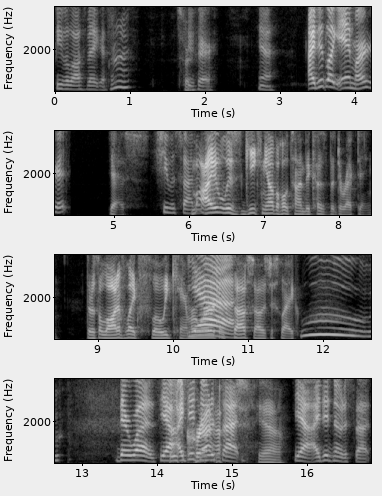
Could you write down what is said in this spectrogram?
Viva Las Vegas. All right. It's To be fair. fair, yeah, I did like Ann-Margret. Yes. She was fabulous. I was geeking out the whole time because the directing. There's a lot of like flowy camera work and stuff, so I was just like, ooh. There was, yeah, There's I did notice that. Yeah. Yeah, I did notice that.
